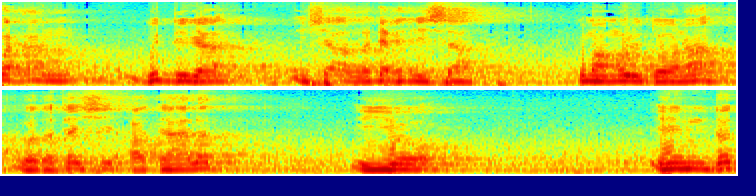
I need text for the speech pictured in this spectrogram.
Waxaan guddiga insha allah dhexdiisa ku maamuli doonaa wadatashi cadaalad iyo in dad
